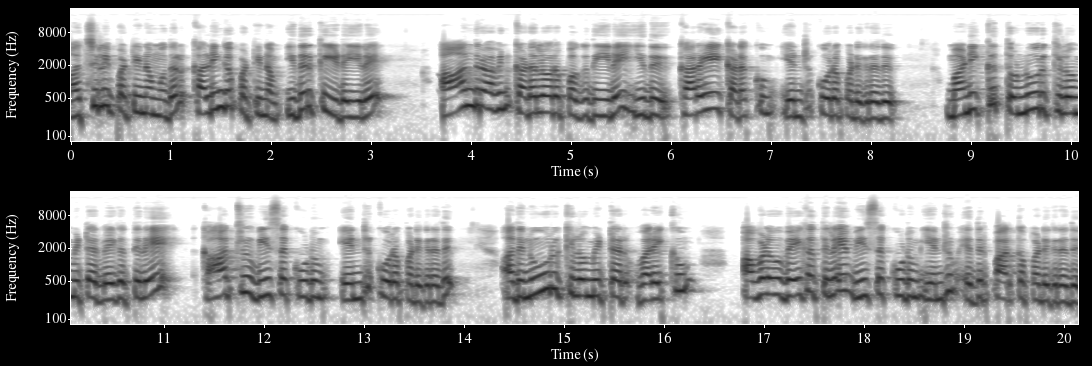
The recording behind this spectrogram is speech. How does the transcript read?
மச்சிலிப்பட்டினம் முதல் கலிங்கப்பட்டினம் இதற்கு இடையிலே ஆந்திராவின் கடலோர பகுதியிலே இது கரையை கடக்கும் என்று கூறப்படுகிறது. மணிக்கு தொண்ணூறு கிலோமீட்டர் வேகத்திலே காற்று வீசக்கூடும் என்று கூறப்படுகிறது. அது நூறு கிலோமீட்டர் வரைக்கும் அவ்வளவு வேகத்திலே வீசக்கூடும் என்றும் எதிர்பார்க்கப்படுகிறது.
